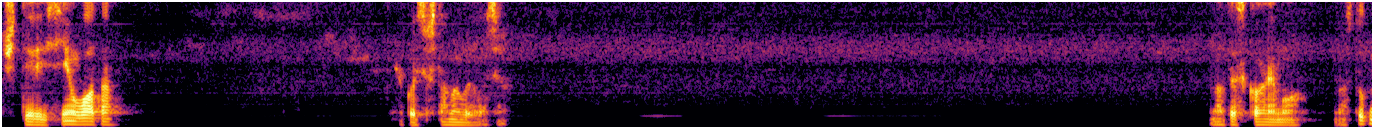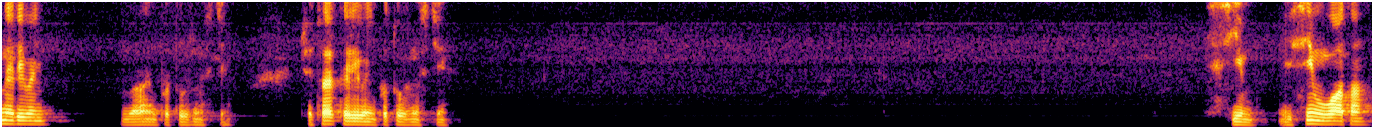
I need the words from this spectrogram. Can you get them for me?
4,7 Вт. Якось встановилося. Натискаємо наступний рівень, вибираємо потужності. Четвертий рівень потужності. Сім і 7 Вт.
